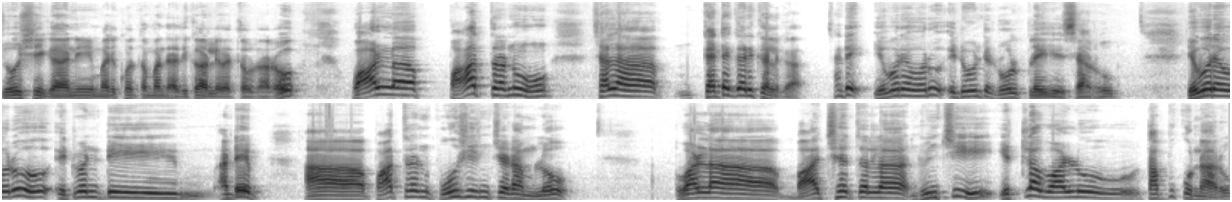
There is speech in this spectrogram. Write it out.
జోషి కానీ మరికొంతమంది అధికారులు ఎవరైతే ఉన్నారో వాళ్ళ పాత్రను చాలా కేటగరికల్గా అంటే ఎవరెవరు ఎటువంటి రోల్ ప్లే చేశారు ఎవరెవరు ఎటువంటి అంటే ఆ పాత్రను పోషించడంలో వాళ్ళ బాధ్యతల నుంచి ఎట్లా వాళ్ళు తప్పుకున్నారు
